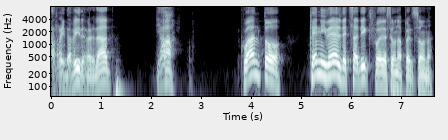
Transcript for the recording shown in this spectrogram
El rey David, ¿verdad? Ya. ¿Cuánto? ¿Qué nivel de tzadik puede ser una persona?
